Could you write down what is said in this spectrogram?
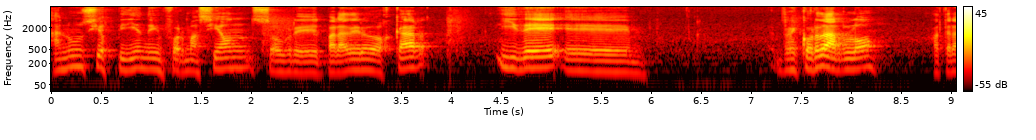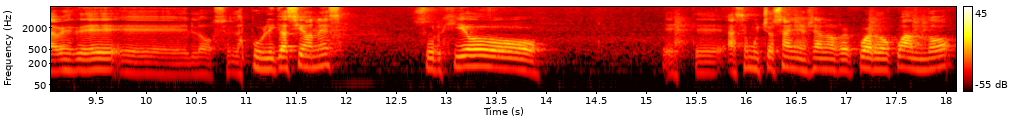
anuncios pidiendo información sobre el paradero de Oscar y de eh, recordarlo a través de eh, las publicaciones, surgió este, hace muchos años, ya no recuerdo cuándo,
